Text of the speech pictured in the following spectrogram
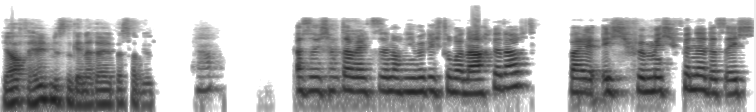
ja, Verhältnissen generell besser wird. Ja. Also ich habe da jetzt noch nie wirklich drüber nachgedacht weil ich für mich finde, dass ich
